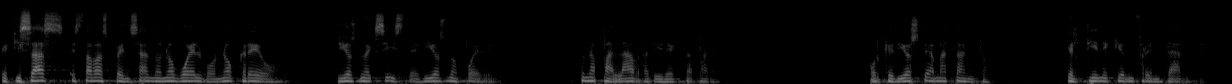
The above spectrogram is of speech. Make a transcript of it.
Que quizás estabas pensando, no vuelvo, no creo, Dios no existe, Dios no puede. Es una palabra directa para ti. Porque Dios te ama tanto que Él tiene que enfrentarte.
